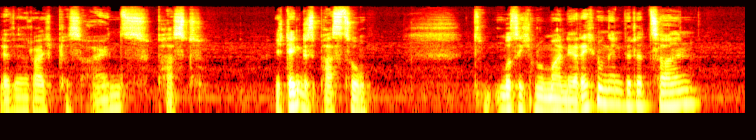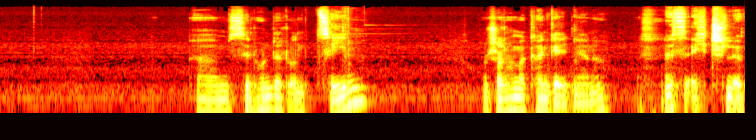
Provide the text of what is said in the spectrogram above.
Levelreich plus 1. Passt. Ich denke, das passt so. Jetzt muss ich nur meine Rechnungen wieder zahlen. Ähm, sind 110. Und schon haben wir kein Geld mehr, ne? Das ist echt schlimm.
